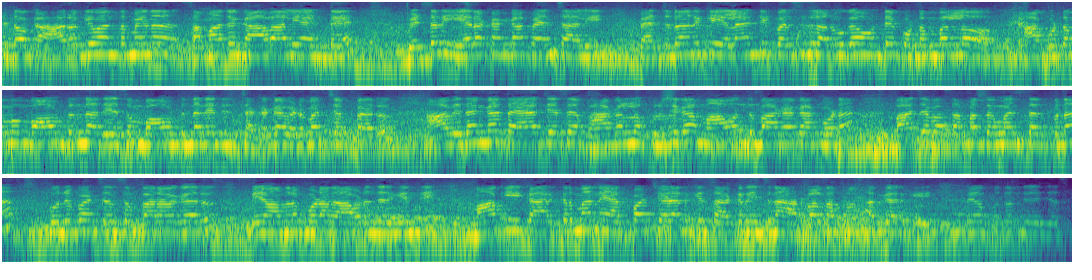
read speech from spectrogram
అంటే ఒక ఆరోగ్యవంతమైన సమాజం కావాలి అంటే బిడ్డను ఏ రకంగా పెంచాలి? పెంచడానికి ఎలాంటి పరిస్థితులు అనువుగా ఉంటే కుటుంబంలో ఆ కుటుంబం బాగుంటుంది ఆ దేశం బాగుంటుంది అనేది చక్కగా విడమని చెప్పారు. ఆ విధంగా తయారు చేసే భాగంలో కృషిగా మా వంతు భాగంగా కూడా భాజపా సమర్థక మంచి తరఫున పునిపాటి చంద్రసుబ్బారావు గారు మేమందరం కూడా రావడం జరిగింది. మాకు ఈ కార్యక్రమాన్ని ఏర్పాటు చేయడానికి సహకరించిన అడవాల రత్నసార్ గారికి మేము కృతజ్ఞత తెలియజేసుకుంటాం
